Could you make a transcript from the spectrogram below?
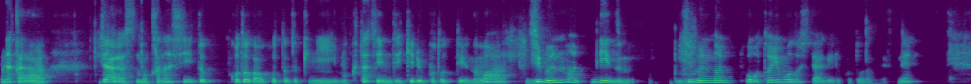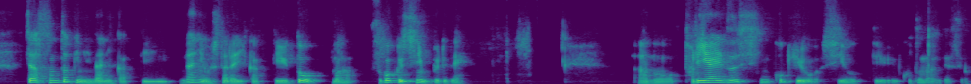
だから、じゃあその悲しいことが起こった時に僕たちにできることっていうのは自分のリズム、自分のを取り戻してあげることなんですね。じゃあその時に何かっていう、何をしたらいいかっていうと、まあすごくシンプルで、あの、とりあえず深呼吸をしようっていうことなんですよ。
